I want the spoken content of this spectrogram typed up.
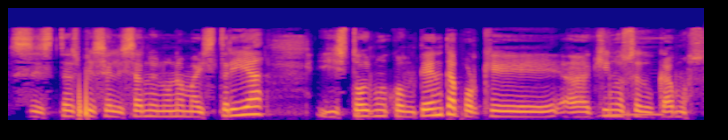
se está especializando en una maestría y estoy muy contenta porque aquí nos educamos.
